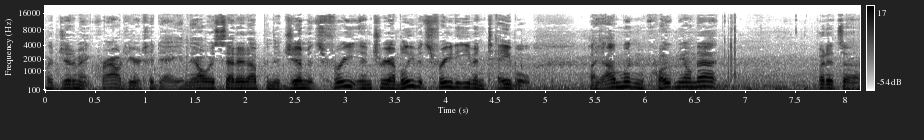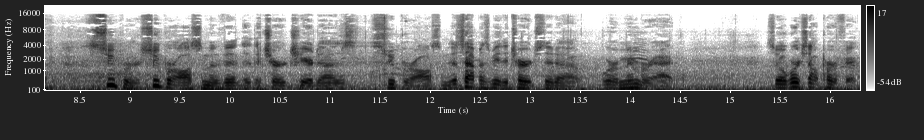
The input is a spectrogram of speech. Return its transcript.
legitimate crowd here today and they always set it up in the gym. It's free entry. I believe it's free to even table. Like I wouldn't quote me on that, but it's a super super awesome event that the church here does. Super awesome. This happens to be the church that uh, we're a member at. So it works out perfect.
